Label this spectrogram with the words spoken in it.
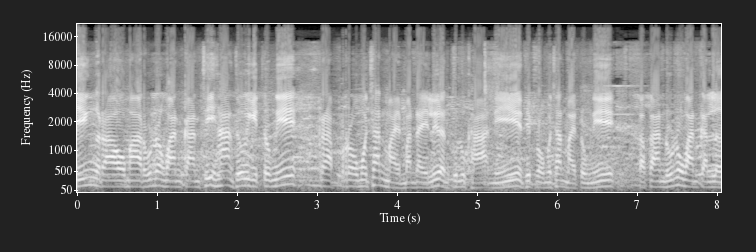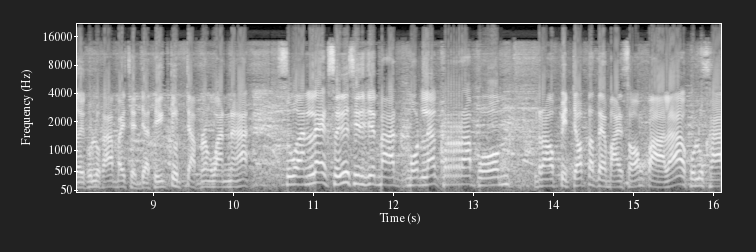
ทิ้งเรามารุ้นรางวัลกันที่ห้างธุรกิจตรงนี้กับโปรโมชั่นใหม่บันไดเลื่อนคุณลูกค้านี้ที่โปรโมชั่นใหม่ตรงนี้ กับการรุ้นรางวัลกันเลยคุณลูกค้าใบเสร็จอย่าทิ้งจุดจับรางวัลนะฮะส่วนแลกซื้อ 47 บาทหมดแล้วครับผม เราปิดจ็อบตั้งแต่บ่าย2กว่าแล้วคุณลูกค้า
